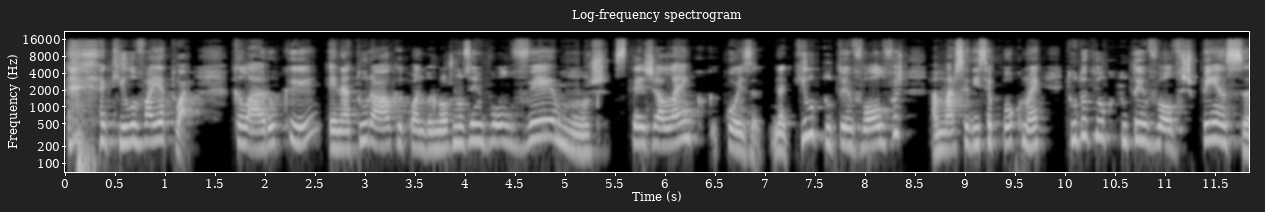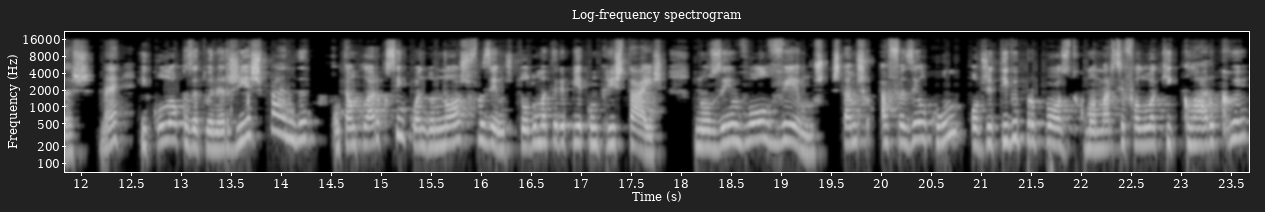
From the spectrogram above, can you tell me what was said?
aquilo vai atuar. Claro que é natural que quando nós nos envolvemos, esteja lá em coisa, naquilo que tu te envolves, a Márcia disse há pouco, não é? Tudo aquilo que tu te envolves, pensas, não é? E colocas a tua energia, expande. Então, claro que sim, quando nós fazemos toda uma terapia com cristais, nos envolvemos, estamos a fazê-lo com objetivo e propósito, como a Márcia falou aqui, claro que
